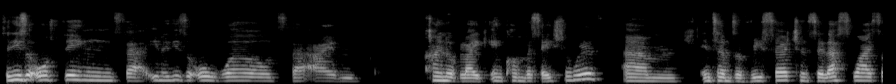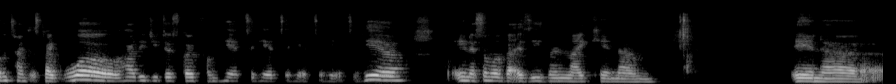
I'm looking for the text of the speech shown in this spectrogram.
So these are all things that you know these are all worlds that i'm kind of like in conversation with um, in terms of research. And so that's why sometimes it's like, whoa, how did you just go from here to here to here to here to here? You know, some of that is even like in um, in uh,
